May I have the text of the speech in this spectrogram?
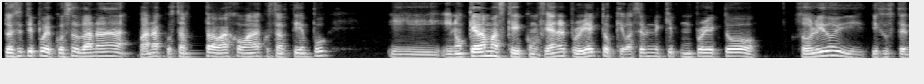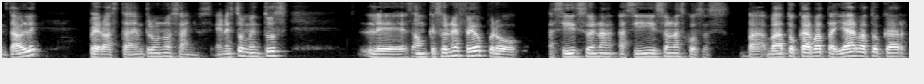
todo ese tipo de cosas van a, van a costar trabajo, van a costar tiempo y, no queda más que confiar en el proyecto, que va a ser un, equipo, un proyecto sólido y, sustentable, pero hasta dentro de unos años. En estos momentos, aunque suene feo, pero así suena, así son las cosas. Va, a tocar batallar, va a tocar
